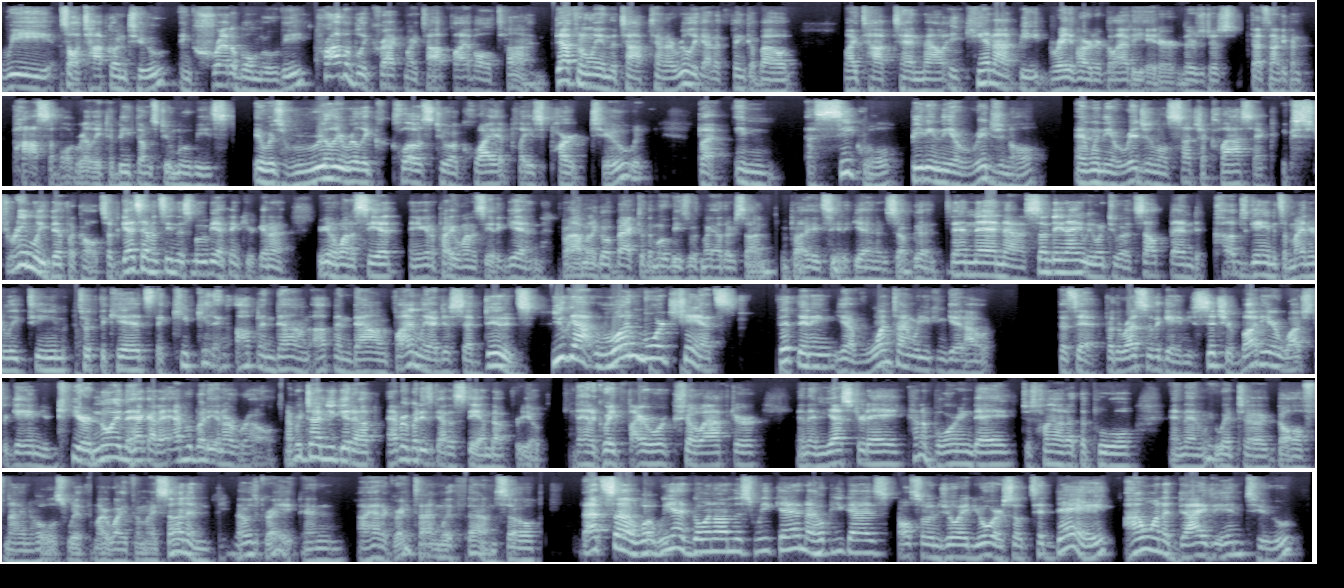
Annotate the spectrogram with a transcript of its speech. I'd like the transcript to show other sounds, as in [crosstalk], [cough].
we saw Top Gun 2, incredible movie, probably cracked my top five all time. Definitely in the top 10. I really got to think about my top 10 now. It cannot beat Braveheart or Gladiator. There's just, that's not even possible, really, to beat those two movies. It was really, really close to A Quiet Place Part 2, but in a sequel, beating the original and when the original is such a classic extremely difficult. So if you guys haven't seen this movie i think you're gonna you're gonna want to see it and you're gonna probably want to see it again. But i'm gonna go back to the movies with my other son and probably see it again. It's so good. Then then uh, sunday night we went to a south bend cubs game. It's a minor league team. Took the kids. They keep getting up and down up and down. Finally i just said dudes you got one more chance fifth inning. You have one time where you can get out that's it for the rest of the game. You sit your butt here, watch the game. You're, [laughs] you're annoying the heck out of everybody in a row. Every time you get up, everybody's got to stand up for you. They had a great fireworks show after. And then yesterday, kind of boring day, just hung out at the pool. And then we went to golf nine holes with my wife and my son. And that was great. And I had a great time with them. So that's uh, what we had going on this weekend. I hope you guys also enjoyed yours. So today, I want to dive into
